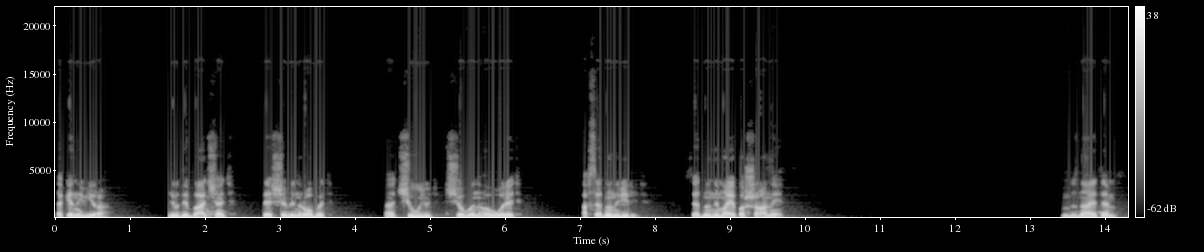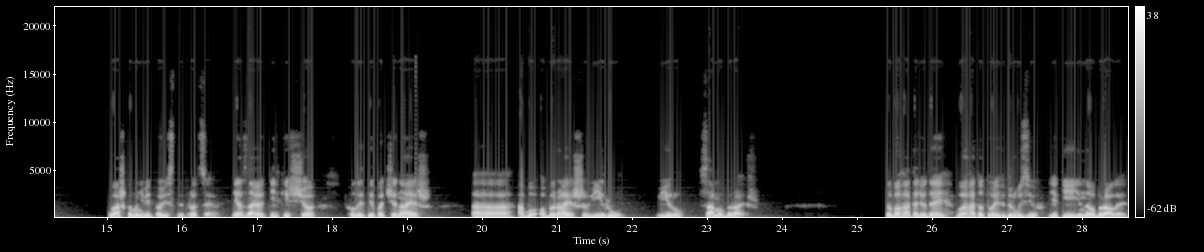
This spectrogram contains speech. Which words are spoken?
таке невіра. Люди бачать те, що він робить, е, чують, що він говорить, а все одно не вірять. Все одно немає пошани. Ви Знаєте, важко мені відповісти про це. Я знаю тільки, що коли ти починаєш або обираєш віру, віру, сам обираєш, то багато людей, багато твоїх друзів, які її не обрали,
